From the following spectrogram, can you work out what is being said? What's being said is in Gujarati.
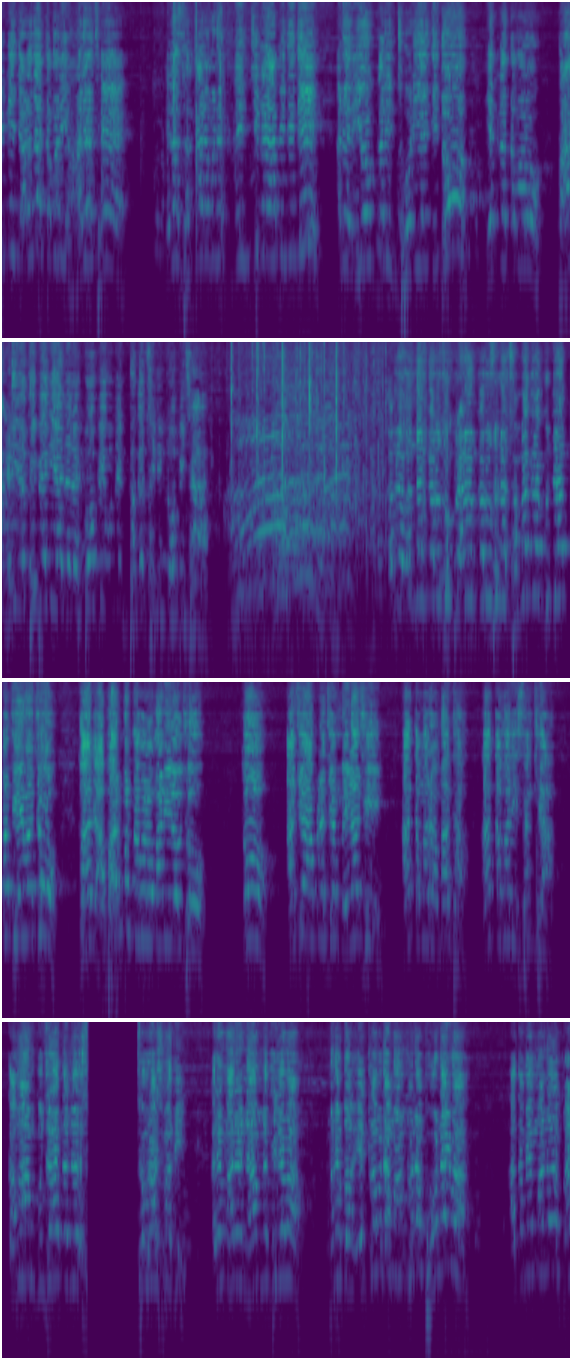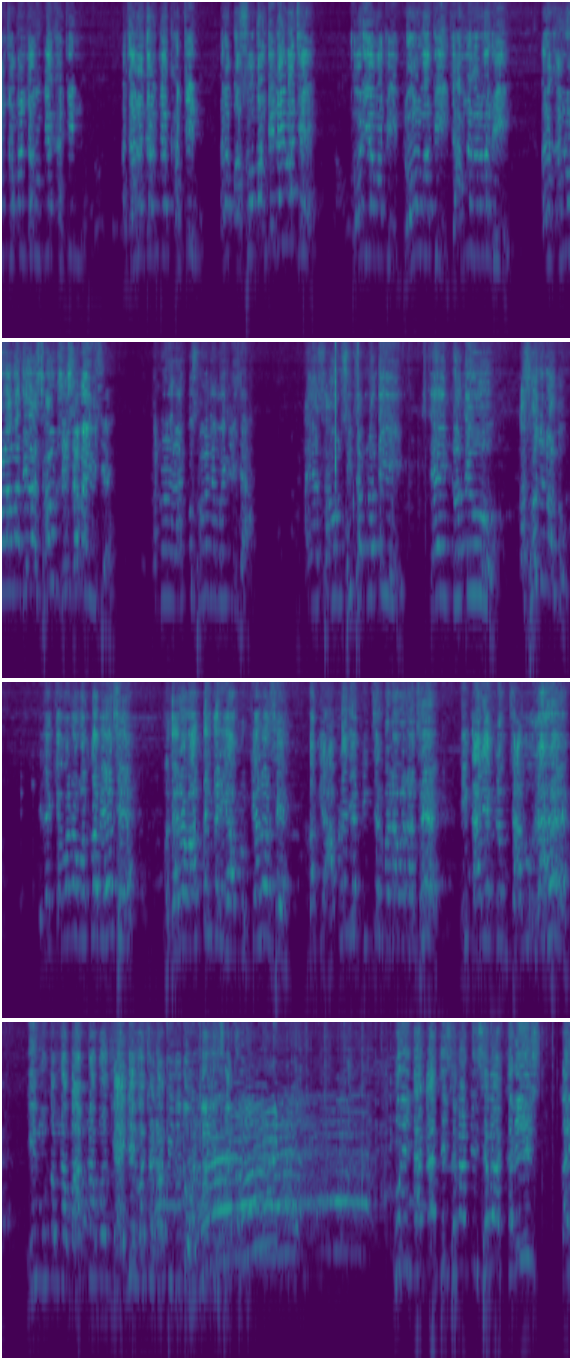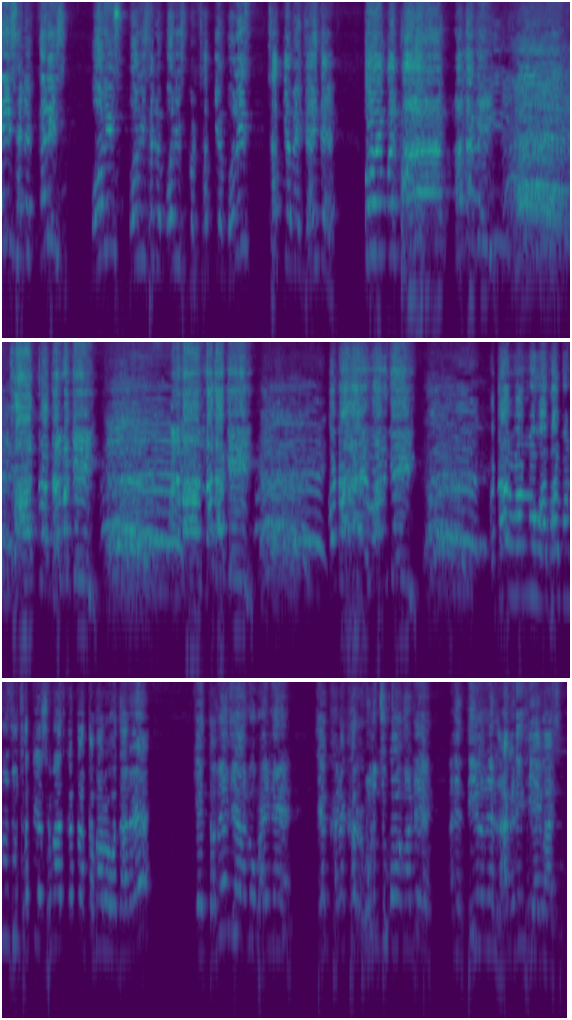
પીટી જાડેજા તમારી હારે છે. એટલે સરકારે મને ક્લીન ચીટ આપી દીધી અને રિયોગ કરી છોડી દીધો. એટલે તમારો પાઘડી નથી પહેરી એટલે ટોપી ઉતરી ભગતસિંહની ટોપી છે તમને વંદન કરું છું, પ્રણામ કરું છું અને સમગ્ર ગુજરાતમાંથી એવા છો તો આજ આભાર પણ તમારો માની લઉં છું. તો આજે આપણે જે મળ્યા છીએ, આ તમારા માથા, આ તમારી સંખ્યા, તમામ ગુજરાત અને સૌરાષ્ટ્રમાંથી. અરે મારે નામ નથી લેવા. મને એટલા બધા માણસોના ફોન આવ્યા. આ તમે માનો પાંચસો પાંચસો રૂપિયા ખર્ચીને, હજાર હજાર રૂપિયા ખર્ચીને, અરે બસો બાંધીને નહીં છે. જોડિયામાંથી ધ્રોલમાંથી જામનગરમાંથી, અરે કંડોળામાંથી સાઉન્ડ સિસ્ટમ આવી છે. કંડોળા રાજપૂત સમાજને મોકલી છે અહીંયા સાઉન્ડ સિસ્ટમ નહોતી સ્ટેજ નહોતી કશું જ નહોતું. એટલે કહેવાનો મતલબ એ છે, વધારે વાત નહીં કરી આપણું કેલર છે. બાકી આપણે જે પિક્ચર બનાવવાના છે એ કાર્યક્રમ ચાલુ રહે. એ હું તમને બાપના બોલથી આજે વચન આપી દીધું. હનુમાનની સાથે. પૂરી તાકાતથી સમાજની સેવા કરીશ કરીશ અને કરીશ. બોલીશ બોલીશ અને બોલીશ, પણ સત્ય બોલીશ. સત્ય મેં જય દે. બોલો એકવાર ભારત માતા કી છાત્ર ધર્મ કી હનુમાન દાદા કી અઢારે કી અઢાર વાન નો આભાર માનું છું ક્ષત્રિય સમાજ કરતા તમારો વધારે કે તમે જે અનુભાઈને જે ખરેખર ઋણ ચૂકવવા માટે અને દિલ અને લાગણીથી આવ્યા છે.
